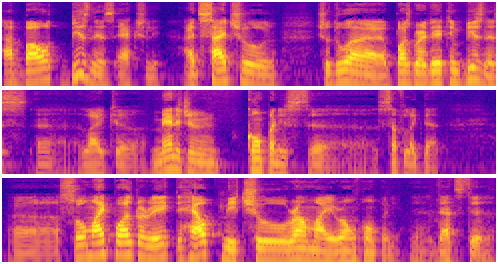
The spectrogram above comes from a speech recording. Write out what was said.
about business actually. I decided to to do a postgraduate in business, uh, like uh, managing companies, uh, stuff like that. Uh, so my postgraduate helped me to run my own company. Yeah, that's the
